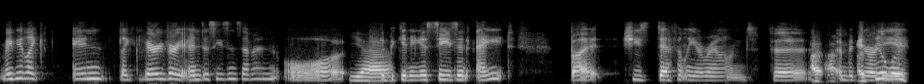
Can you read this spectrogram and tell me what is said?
maybe like in like very very end of season seven or yeah. the beginning of season eight. But she's definitely around for I- I a majority like-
